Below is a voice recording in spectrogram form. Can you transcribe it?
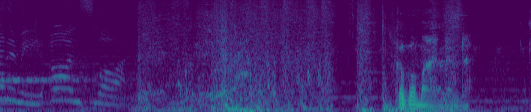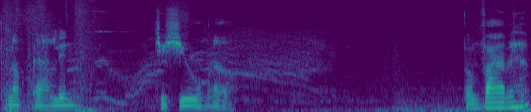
Enemy onslaught. ก็ประมาณนั้นนะสำหรับการเล่นชิวๆของเรา ฟาร์มฟาร์มไหมครับ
